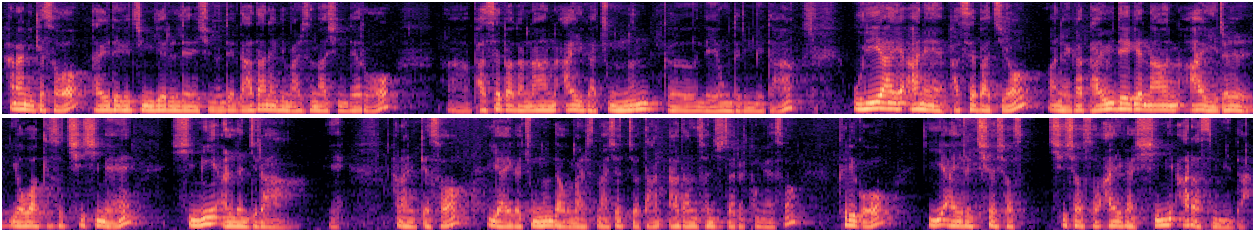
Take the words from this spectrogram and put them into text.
하나님께서 다윗에게 징계를 내리시는데 나단에게 말씀하신 대로 아, 바세바가 낳은 아이가 죽는 그 내용들입니다. 우리아의 아내 바세바지요. 아내가 다윗에게 낳은 아이를 여호와께서 치심에 심히 알른지라. 예. 하나님께서 이 아이가 죽는다고 말씀하셨죠. 다- 나단 선지자를 통해서. 그리고 이 아이를 치셔서, 치셔서 아이가 심히 알았습니다.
